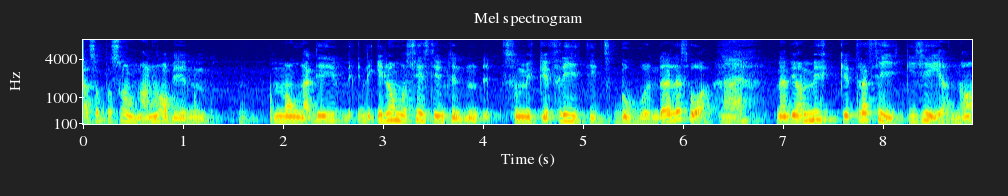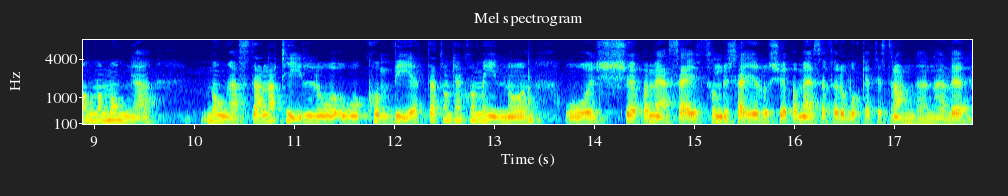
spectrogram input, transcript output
alltså på sommaren har vi ju många, det är, i Långås finns det ju inte så mycket fritidsboende eller så. Nej. Men vi har mycket trafik igenom och många, många stannar till och, och kom, vet att de kan komma in och, och köpa med sig, som du säger, och köpa med sig för att åka till stranden eller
